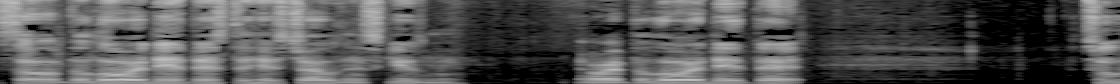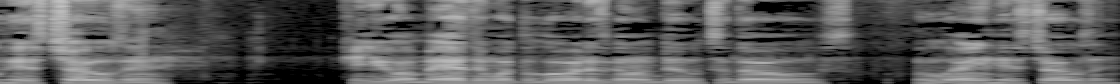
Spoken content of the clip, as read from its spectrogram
So if the Lord did this to his chosen, excuse me, or if the Lord did that to his chosen, can you imagine what the Lord is going to do to those who ain't his chosen?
